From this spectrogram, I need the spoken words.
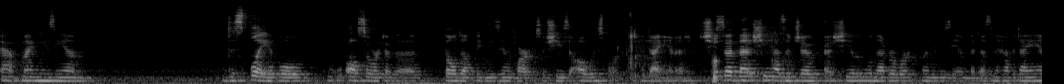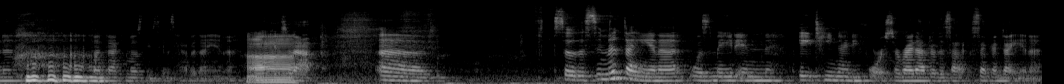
at my museum displayable, also worked at the Philadelphia Museum of Art, so she's always worked with a Diana. She said that she has a joke that she will never work for a museum that doesn't have a Diana. Fun fact: most museums have a Diana. We'll get to Ah. that. Um, so the cement Diana was made in 1894, so right after the second Diana,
